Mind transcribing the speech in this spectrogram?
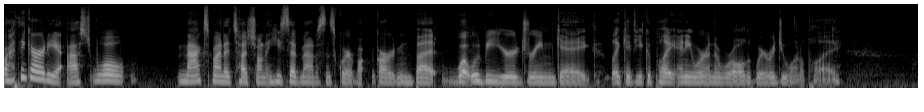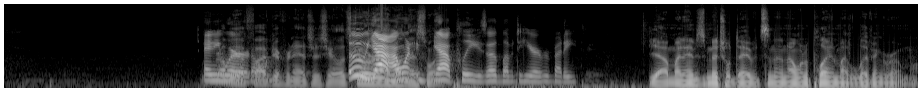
I think I already asked. Well, Max might have touched on it. He said Madison Square Garden, but what would be your dream gig? Like, if you could play anywhere in the world, where would you want to play? We probably Anywhere have at five different answers here. Let's Oh go yeah, around I on want. this one. Yeah, please. I'd love to hear everybody. Yeah, my name's Mitchell Davidson, and I want to play in my living room.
